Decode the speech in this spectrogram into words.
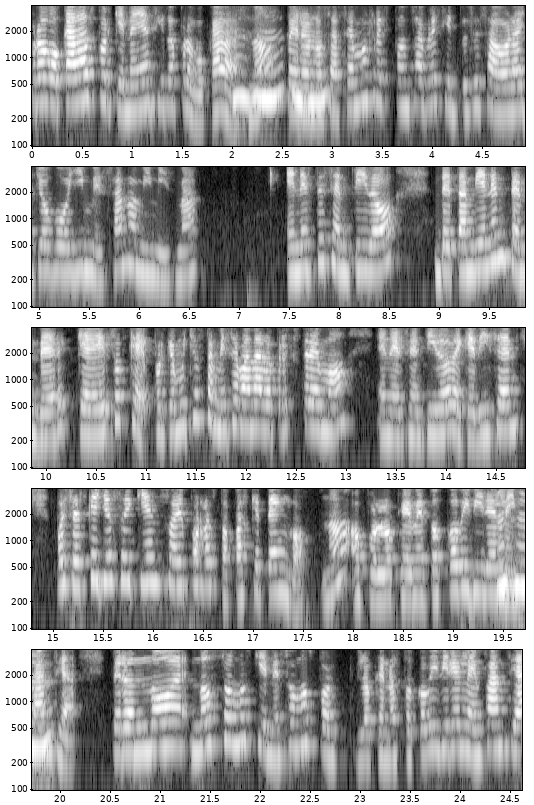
provocadas por quien hayan sido provocadas, ¿no? Pero nos hacemos responsables y entonces ahora yo voy y me sano a mí misma, en este sentido de también entender que eso que, porque muchos también se van al otro extremo en el sentido de que dicen, pues es que yo soy quien soy por los papás que tengo, ¿no? O por lo que me tocó vivir en la infancia, pero no, no somos quienes somos por lo que nos tocó vivir en la infancia,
